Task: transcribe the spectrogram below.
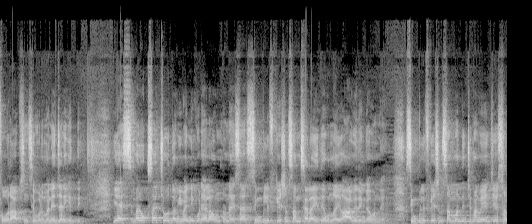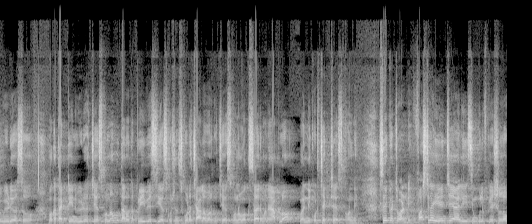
ఫోర్ ఆప్షన్స్ ఇవ్వడం అనేది జరిగింది. ఎస్ మరి ఒకసారి చూద్దాం. ఇవన్నీ కూడా ఎలా ఉంటున్నాయి సార్? సింప్లిఫికేషన్ సమ్స్ ఎలా అయితే ఉన్నాయో ఆ విధంగా ఉన్నాయి. సింప్లిఫికేషన్ సంబంధించి మనం ఏం చేస్తాం వీడియోస్ ఒక థర్టీన్ వీడియోస్ చేసుకున్నాము. తర్వాత ప్రీవియస్ ఇయర్స్ క్వశ్చన్స్ కూడా చాలా వరకు చేసుకున్నాం. ఒకసారి మన యాప్లో ఇవన్నీ కూడా చెక్ చేసుకోండి. సో ఇక్కడ చూడండి. ఫస్ట్గా ఏం చేయాలి? సింప్లిఫికేషన్లో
